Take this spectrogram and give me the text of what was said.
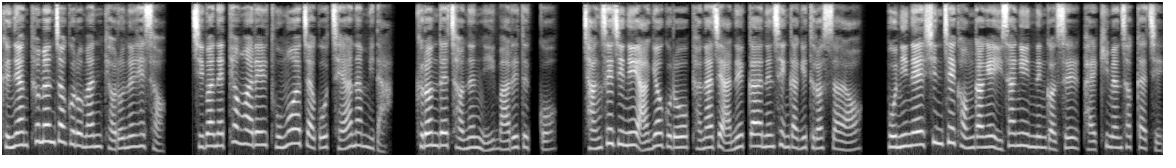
그냥 표면적으로만 결혼을 해서 집안의 평화를 도모하자고 제안합니다. 그런데 저는 이 말을 듣고 장세진이 악역으로 변하지 않을까 하는 생각이 들었어요. 본인의 신체 건강에 이상이 있는 것을 밝히면서까지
